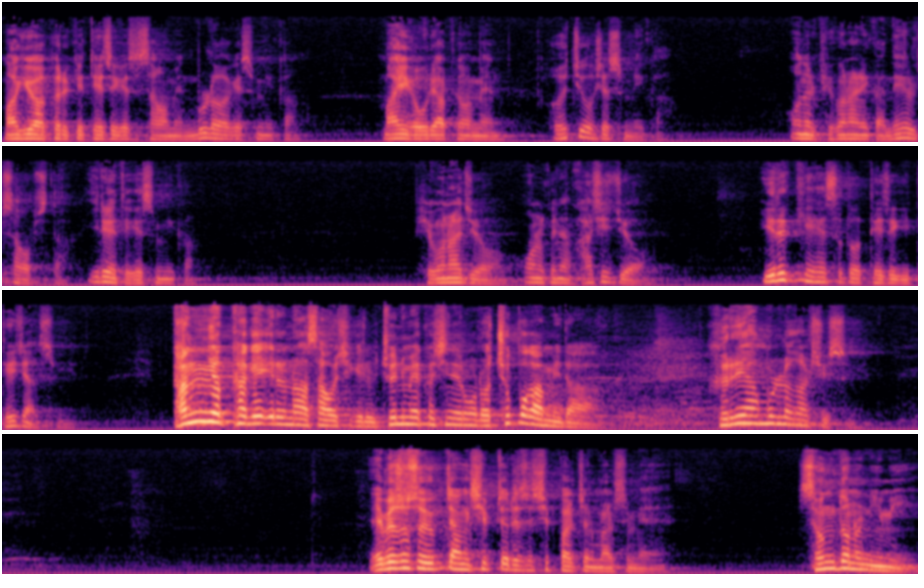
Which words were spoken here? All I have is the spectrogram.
마귀와 그렇게 대적해서 싸우면 물러가겠습니까? 마귀가 우리 앞에 오면 어찌 오셨습니까? 오늘 피곤하니까 내일 싸웁시다. 이래야 되겠습니까? 피곤하죠. 오늘 그냥 가시죠. 이렇게 해서도 대적이 되지 않습니다. 강력하게 일어나 싸우시기를 주님의 크신 이름으로 축복합니다. 그래야 물러갈 수 있습니다. 에베소서 6장 10절에서 18절 말씀에 성도는 이미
